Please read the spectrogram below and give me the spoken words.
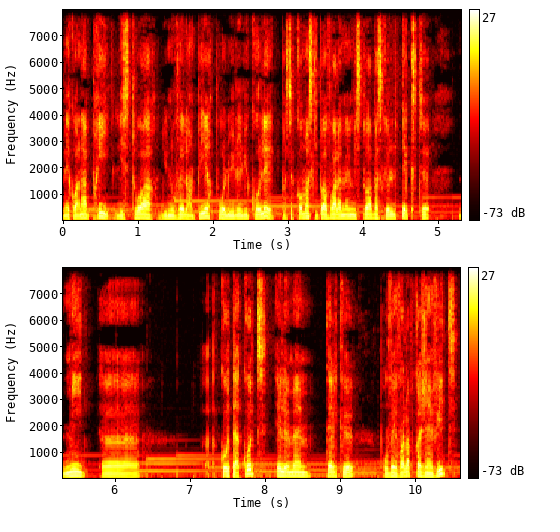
mais qu'on a pris l'histoire du Nouvel Empire pour lui le lui coller. Parce que comment est-ce qu'il peut avoir la même histoire? Parce que le texte mis euh, côte à côte est le même, tel que pouvez. Voilà pourquoi j'invite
